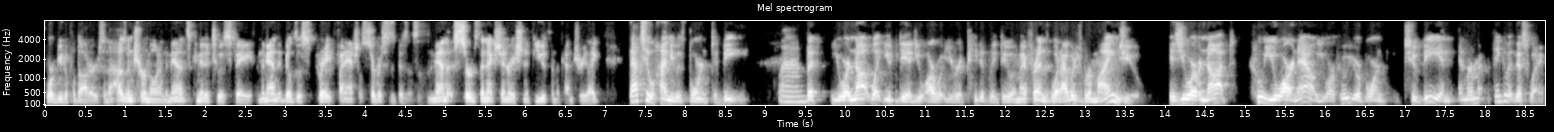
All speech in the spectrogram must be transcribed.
four beautiful daughters and the husband to Ramona, and the man that's committed to his faith, and the man that builds this great financial services business, the man that serves the next generation of youth in the country. Like that's who Jaime was born to be. Wow. But you are not what you did, you are what you repeatedly do. And my friends, what I would remind you is you are not who you are now, you are who you were born to be. And, and remember, think of it this way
